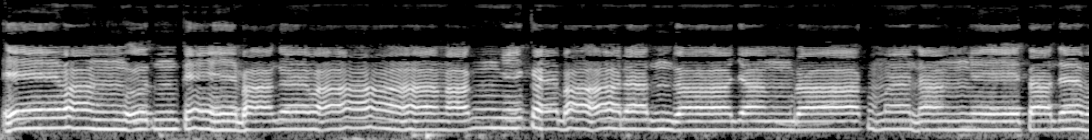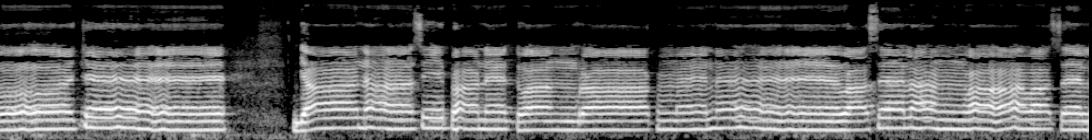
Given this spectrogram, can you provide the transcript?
එවං උත්තේ භගවාං අග්නික භාරද්වාජං බ්‍රාහ්මනං ඒතදවෝච ජානාසි පනත්වං බ්‍රාහ්මන වසලං වා වසල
